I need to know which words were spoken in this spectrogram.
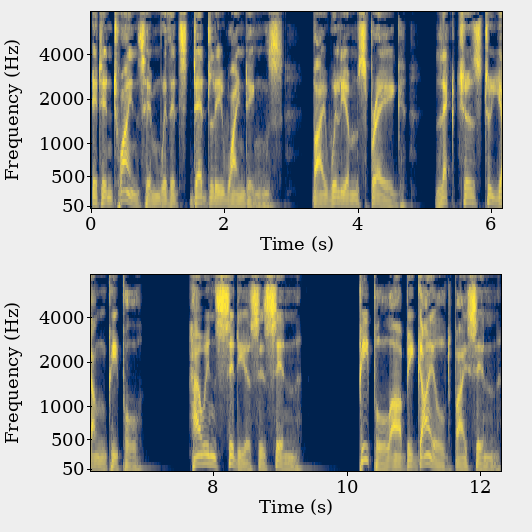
It entwines him with its deadly windings. By William Sprague. Lectures to Young People. How insidious is sin? People are beguiled by sin,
